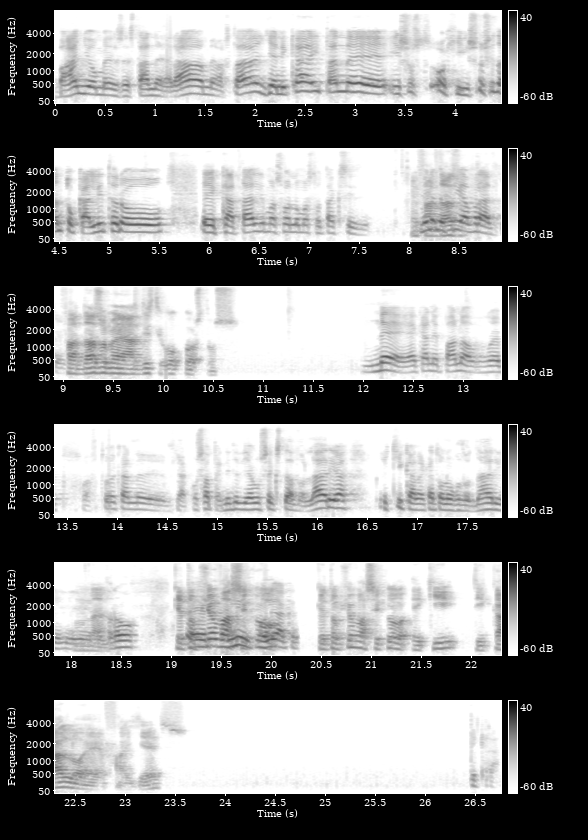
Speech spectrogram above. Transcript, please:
μπάνιο, με ζεστά νερά, με αυτά. Γενικά ήταν, ε, ίσως, όχι ίσως, ήταν το καλύτερο ε, κατάλημα σε όλο μας το ταξίδι. Ε, φαντάζω, τρία βράδια. Φαντάζομαι αντίστοιχο κόστος. Ναι, έκανε πάνω, ε, αυτό έκανε 250-260 δολάρια, εκεί έκανε 180 ναι. ευρώ. Και το, ε, πιο βασικό, και το πιο βασικό, εκεί τι καλό έφαγες; Πίκρα.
